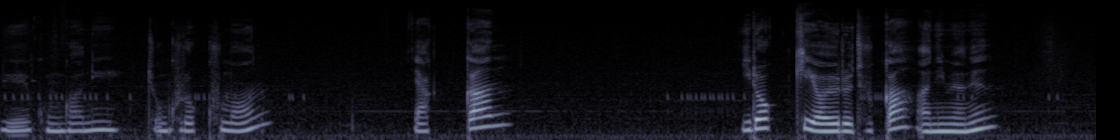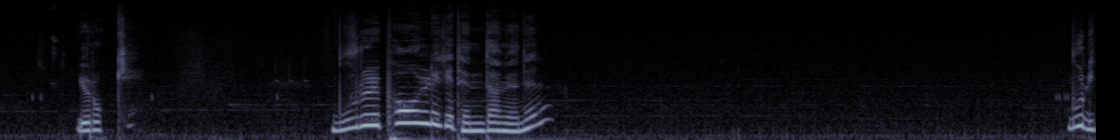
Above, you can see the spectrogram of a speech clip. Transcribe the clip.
위에 공간이 좀 그렇구먼. 약간 이렇게 여유를 둘까? 아니면은 요렇게? 물을 퍼올리게 된다면은 물 이,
